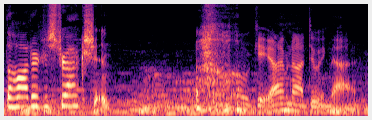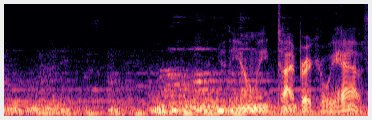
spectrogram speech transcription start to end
the hotter distraction. okay, I'm not doing that. You're the only tiebreaker we have.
